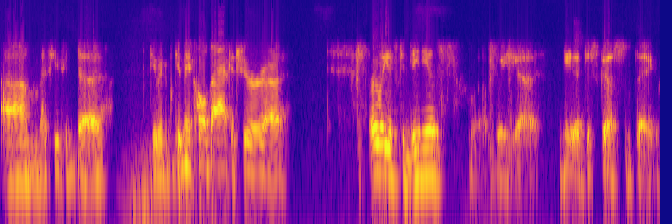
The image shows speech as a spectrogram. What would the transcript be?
Um, if you could uh, give, him, give me a call back at your uh, earliest convenience, we uh, need to discuss some things.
